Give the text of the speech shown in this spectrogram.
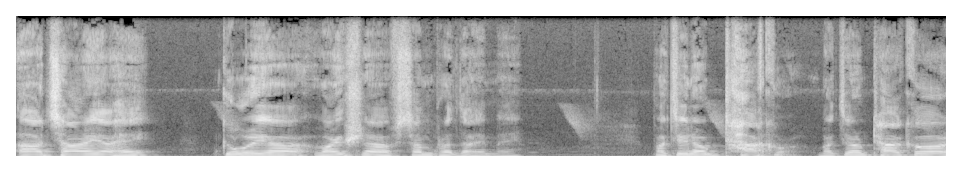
आचार्य है गौरिय वैष्णव संप्रदाय में। भक्ति विनोद ठाकुर। भक्ति विनोद ठाकुर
